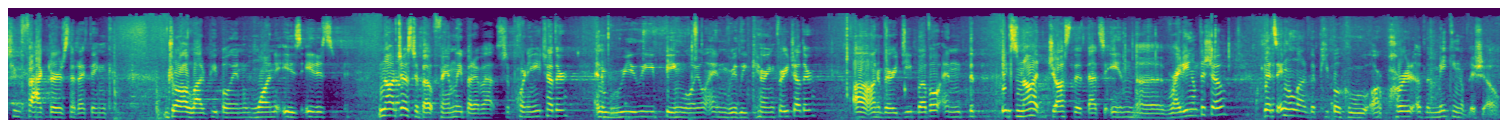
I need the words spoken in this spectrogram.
two factors that I think draw a lot of people in. One is it is not just about family, but about supporting each other and really being loyal and really caring for each other uh, on a very deep level. And the, it's not just that that's in the writing of the show, that's in a lot of the people who are part of the making of the show.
